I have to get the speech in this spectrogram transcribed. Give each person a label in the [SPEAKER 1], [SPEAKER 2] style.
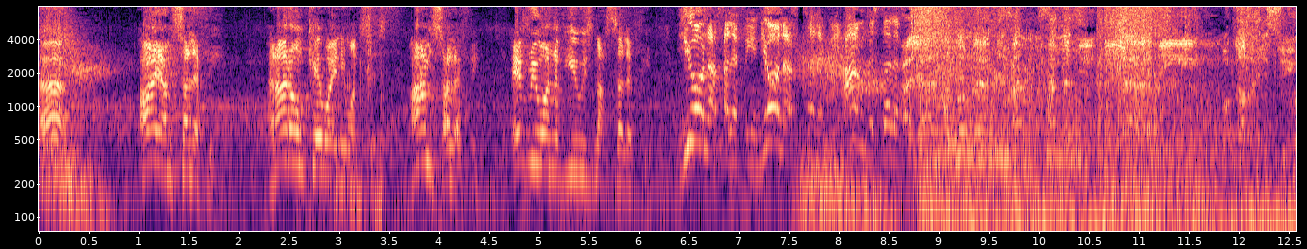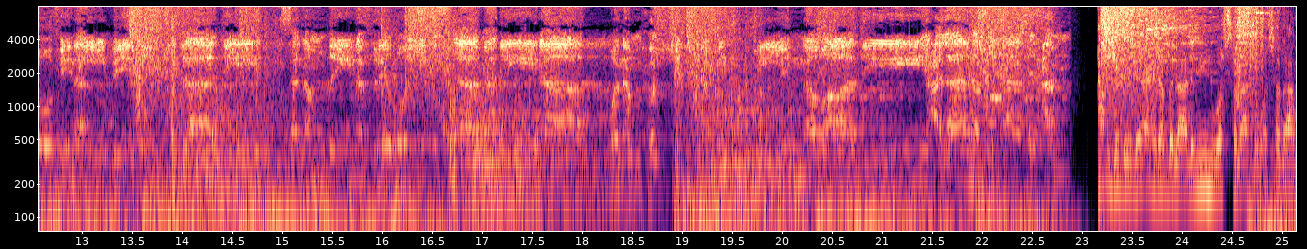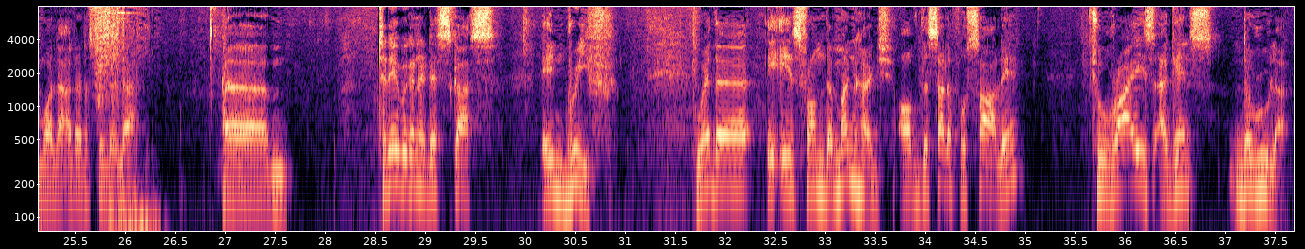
[SPEAKER 1] Ah, I am Salafi. And I don't care what anyone says. I'm Salafi. Every one of you is not Salafi.
[SPEAKER 2] You're not Salafi and you're not Salafi. I'm the Salafi.
[SPEAKER 3] على حمحمة البلاد وقرع سيوفنا سنمضي نفرض الإسلام دينا ونمحو الشرك من كل النوادي على
[SPEAKER 4] Rabbil Alameen wa salatu wa salamu ala ala Rasulullah. Um, today we're going to discuss in brief whether it is from the manhaj of the Salafus Salih to rise against the ruler.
